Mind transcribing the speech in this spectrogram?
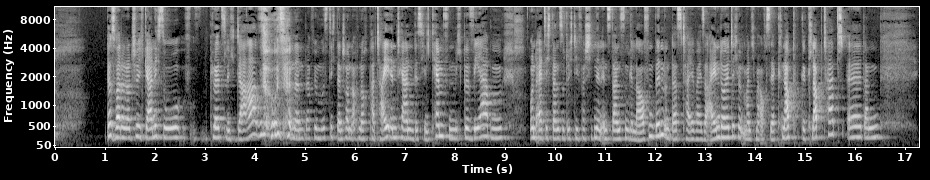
Das war dann natürlich gar nicht so plötzlich da, so, sondern dafür musste ich dann schon auch noch parteiintern ein bisschen kämpfen, mich bewerben. Und als ich dann so durch die verschiedenen Instanzen gelaufen bin und das teilweise eindeutig und manchmal auch sehr knapp geklappt hat, äh, dann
